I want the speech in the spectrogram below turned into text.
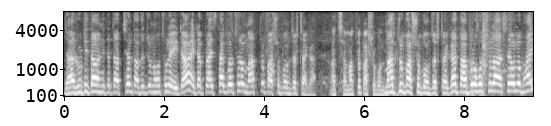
যারা রুটি তাওয়া নিতে চাচ্ছেন তাদের জন্য হচ্ছে হলো এইটা এটা প্রাইস থাকবে হচ্ছে হলো মাত্র পাঁচশো পঞ্চাশ টাকা। আচ্ছা মাত্র পাঁচশো পঞ্চাশ মাত্র পাঁচশো পঞ্চাশ টাকা। তারপরে হচ্ছে হলো আছে হলো ভাই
